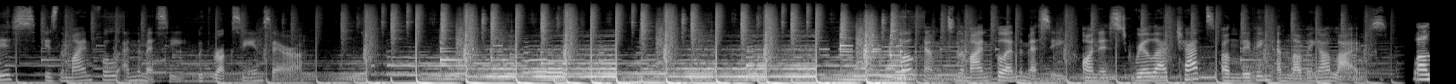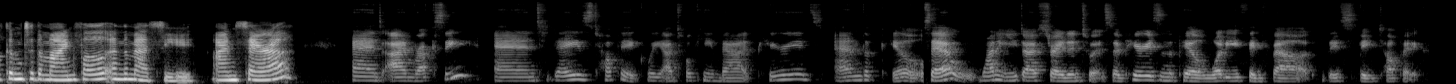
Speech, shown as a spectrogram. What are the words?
This is The Mindful and the Messy with Roxy and Sarah. Welcome to The Mindful and the Messy, honest, real life chats on living and loving our lives. Welcome to The Mindful and the Messy. I'm Sarah. And I'm Roxy. And today's topic, we are talking about periods and the pill. So, why don't you dive straight into it? So, periods and the pill, what do you think about this big topic?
